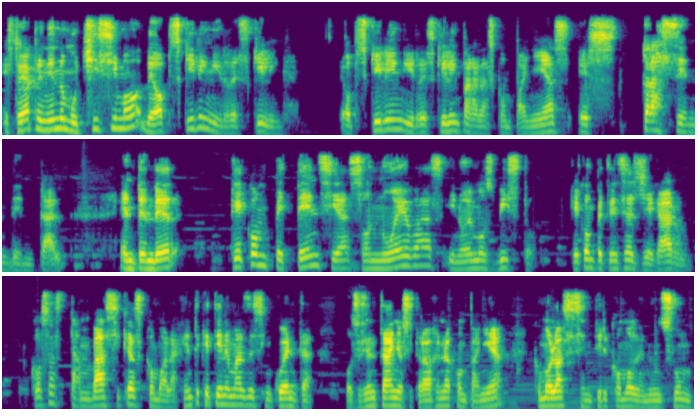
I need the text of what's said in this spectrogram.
Estoy aprendiendo muchísimo de upskilling y reskilling. Upskilling y reskilling para las compañías es trascendental. Entender qué competencias son nuevas y no hemos visto, qué competencias llegaron. Cosas tan básicas como a la gente que tiene más de 50 o 60 años y trabaja en una compañía, cómo lo hace sentir cómodo en un Zoom.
